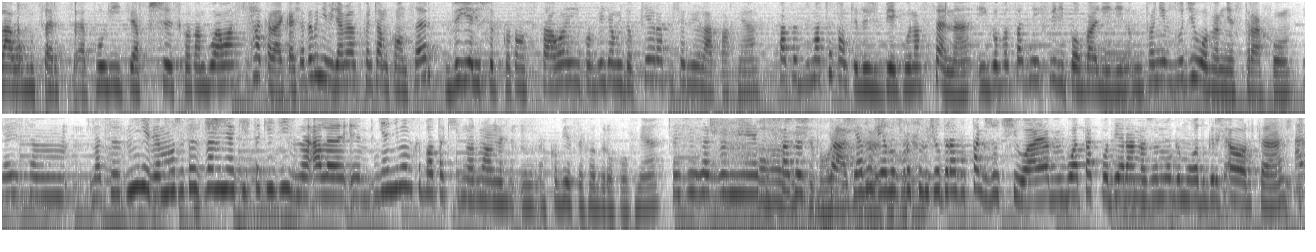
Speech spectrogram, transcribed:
Lało mu serce, policja, wszystko, tam była masakra jakaś. Ja tego nie wiedziałam, ja skończyłam koncert, wyjęli szybko tą strzałę i powiedział mi dopiero po 7 latach, nie? Facet z maczetą kiedyś wbiegł na scenę i go w ostatniej chwili powalili, no to nie wzbudziło we mnie strachu. Ja jestem, znaczy nie wiem, może to jest dla mnie jakieś takie dziwne, ale y, ja nie mam chyba takich normalnych mm, kobiecych odruchów, nie? W sensie, że jakby mnie jakiś A, że facet, się boisz, tak, ja bym, ja bym po prostu czekaj. by się od razu tak rzuciła, ja bym była tak podjarana, że mogę mu odgryźć aortę. Ale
